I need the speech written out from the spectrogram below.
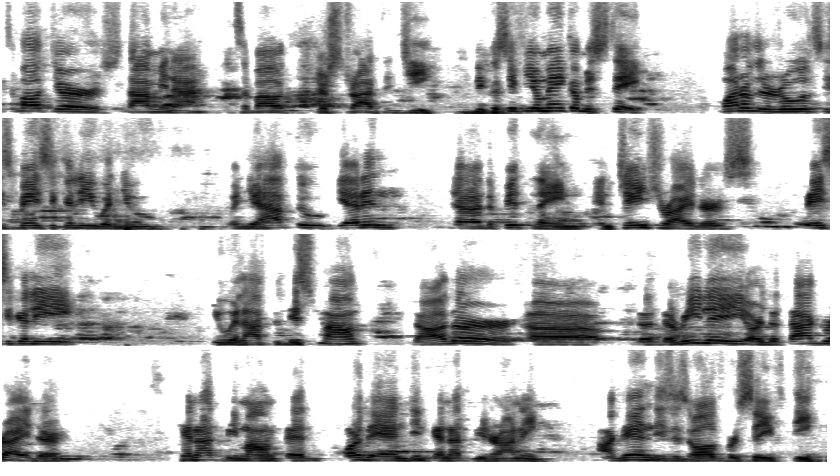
it's about your stamina. It's about your strategy. Because if you make a mistake one of the rules is basically when you when you have to get in uh, the pit lane and change riders basically you will have to dismount the other uh, the, the relay or the tag rider cannot be mounted or the engine cannot be running. Again this is all for safety.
